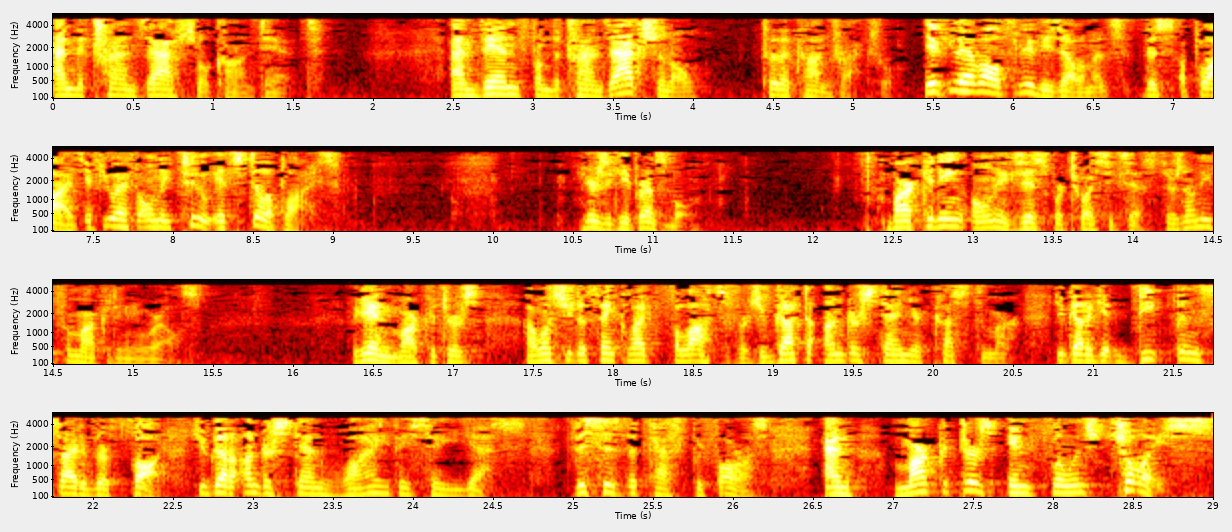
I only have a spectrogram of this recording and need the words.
and the transactional content. And then from the transactional to the contractual. If you have all three of these elements, this applies. If you have only two, it still applies. Here's a key principle Marketing only exists where choice exists. There's no need for marketing anywhere else. Again, marketers, I want you to think like philosophers. You've got to understand your customer. You've got to get deep inside of their thought. You've got to understand why they say yes. This is the task before us. And marketers influence choice.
